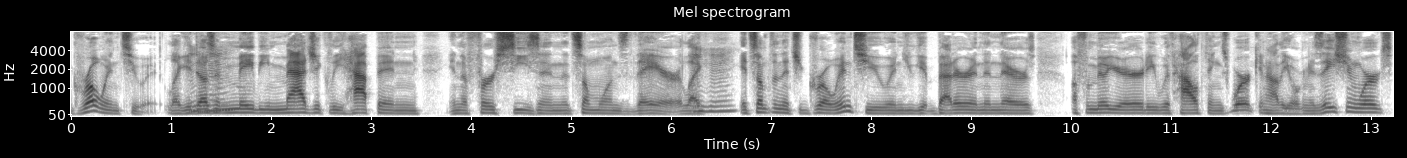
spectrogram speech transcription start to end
grow into it. Like it doesn't Mhm. maybe magically happen in the first season that someone's there. Like Mhm. it's something that you grow into and you get better and then there's a familiarity with how things work and how the organization works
